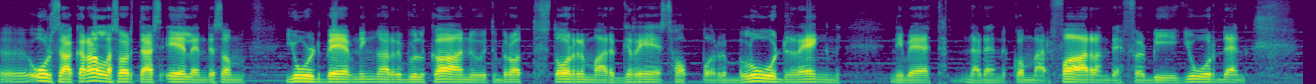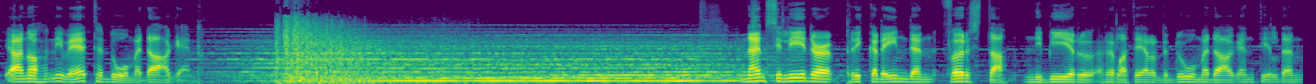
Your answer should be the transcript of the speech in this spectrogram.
eh, orsakar alla sorters elände som jordbävningar, vulkanutbrott, stormar, gräshoppor, blodregn. Ni vet när den kommer farande förbi jorden. Ja, no, ni vet domedagen. Nancy Leader prickade in den första Nibiru-relaterade domedagen till den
